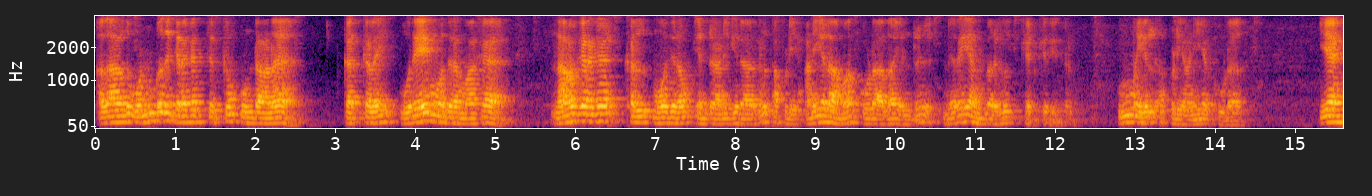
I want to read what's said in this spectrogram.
அதாவது ஒன்பது கிரகத்திற்கும் உண்டான கற்களை ஒரே மோதிரமாக நவகிரக கல் மோதிரம் என்று அணிகிறார்கள். அப்படி அணியலாமா கூடாதா என்று நிறைய அன்பர்கள் கேட்கிறீர்கள். உண்மையில் அப்படி அணியக்கூடாது. ஏன்?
